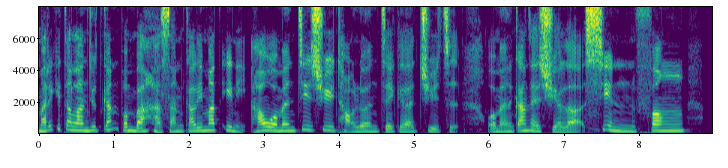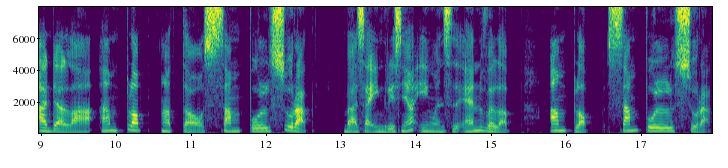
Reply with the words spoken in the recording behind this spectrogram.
mari kita lanjutkan pembahasan kalimat ini. 好，我们继续讨论这个句子。我们刚才学了信封 adalah amplop atau sampul surat. Bahasa Inggrisnya, 英文是 envelope, amplop Sample surat，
